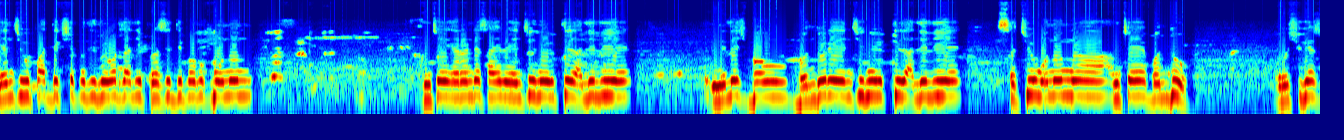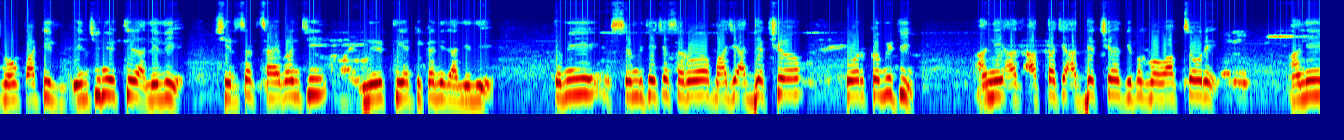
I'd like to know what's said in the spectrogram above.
यांची उपाध्यक्षपदी निवड झाली. प्रसिद्धी प्रमुख म्हणून आमचे एरंडे साहेब यांची नियुक्ती झालेली आहे. निलेश भाऊ बंधुरे यांची नियुक्ती झालेली आहे. सचिव म्हणून आमचे बंधू ऋषिकेश भाऊ पाटील यांची नियुक्ती झालेली आहे. शिरसट साहेबांची नियुक्ती या ठिकाणी झालेली आहे. तर मी समितीचे सर्व माझे अध्यक्ष कोर कमिटी आणि आ- आत्ताचे अध्यक्ष दीपक भाऊ वागचौरे आणि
